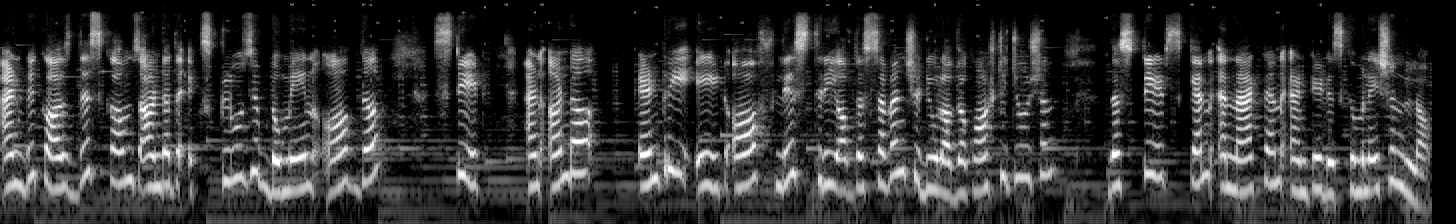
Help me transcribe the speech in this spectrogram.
And because this comes under the exclusive domain of the state and under entry 8 of list 3 of the 7th schedule of the constitution the states can enact an anti discrimination law.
